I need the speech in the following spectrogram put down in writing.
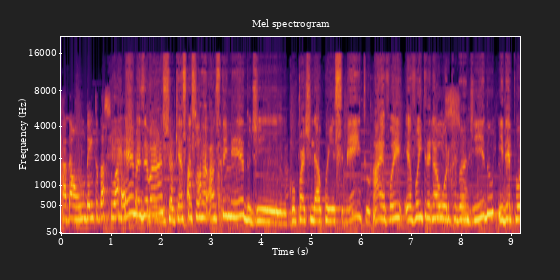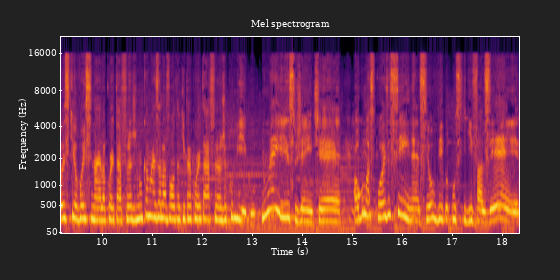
cada um dentro da sua É, mas eu acho que as pessoas elas têm medo de compartilhar o conhecimento. Ah, eu vou, eu vou entregar Isso. o ouro pro bandido e depois que eu vou ensinar ela a cortar a franja, nunca mais ela volta aqui para cortar a franja comigo. Não é isso, gente. É algumas coisas sim, né? Se eu vi que eu consegui fazer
